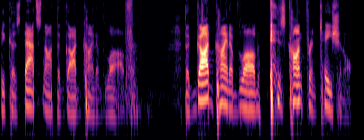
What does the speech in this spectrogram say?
Because that's not the God kind of love. The God kind of love is confrontational.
